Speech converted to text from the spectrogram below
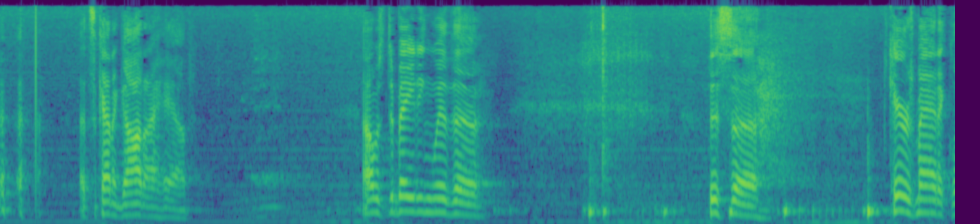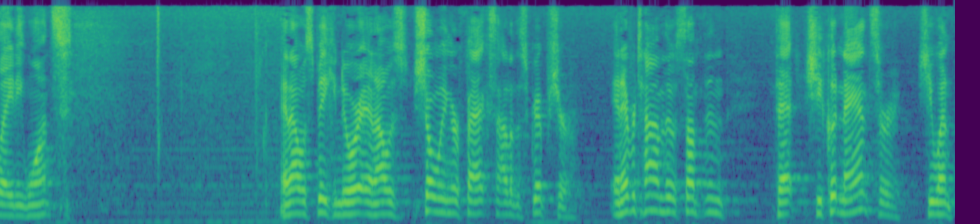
it. That's the kind of God I have. I was debating with uh, this uh, charismatic lady once. And I was speaking to her and I was showing her facts out of the scripture. And every time there was something that she couldn't answer, she went,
